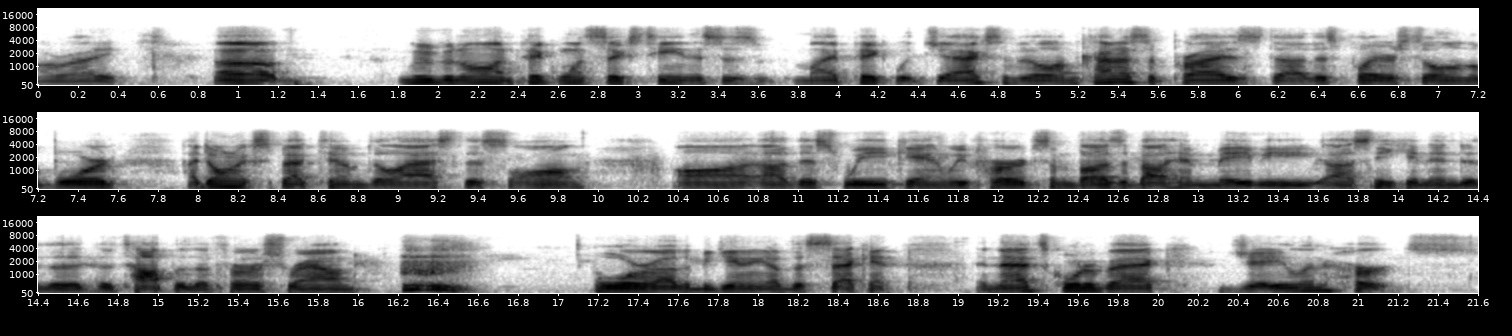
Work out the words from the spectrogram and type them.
All righty. Um, moving on, pick 116. This is my pick with Jacksonville. I'm kind of surprised uh, this player is still on the board. I don't expect him to last this long on uh, this weekend. We've heard some buzz about him maybe uh, sneaking into the, the top of the first round or uh, the beginning of the second, and that's quarterback Jalen Hurts.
